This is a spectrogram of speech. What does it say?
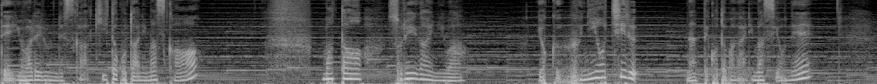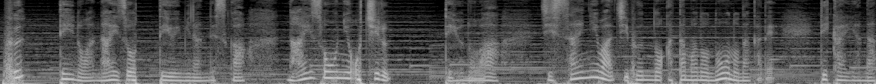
て言われるんですが聞いたことありますか？またそれ以外にはよく腑に落ちるなんて言葉がありますよね。腑っていうのは内臓っていう意味なんですが内臓に落ちるっていうのは実際には自分の頭の脳の中で理解や納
